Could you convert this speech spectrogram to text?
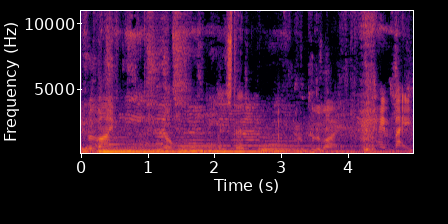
going for the vine? No. Instead. For the vine. Kein Wein.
